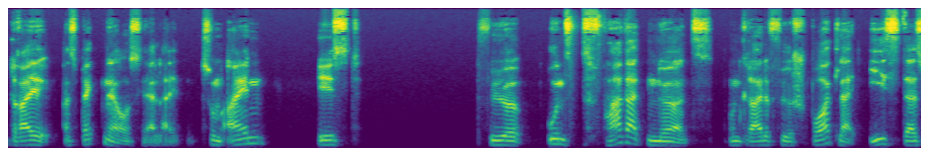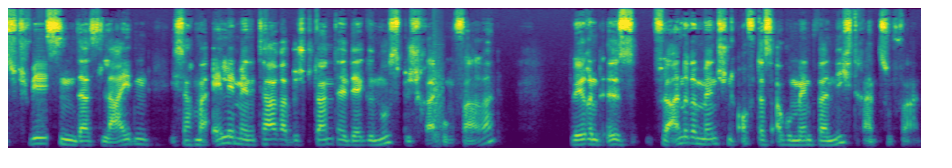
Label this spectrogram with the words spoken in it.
drei Aspekten heraus herleiten. Zum einen ist für uns Fahrradnerds und gerade für Sportler ist das Schwitzen, das Leiden, ich sag mal, elementarer Bestandteil der Genussbeschreibung Fahrrad, während es für andere Menschen oft das Argument war, nicht Rad zu fahren.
